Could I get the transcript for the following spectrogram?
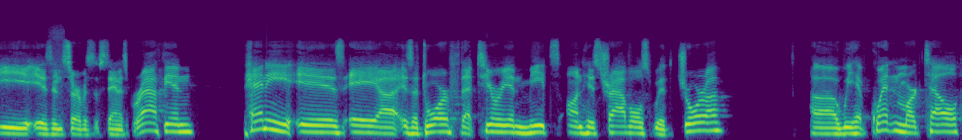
He is in service of Stannis Baratheon. Penny is a uh, is a dwarf that Tyrion meets on his travels with Jorah. Uh, we have Quentyn Martell,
